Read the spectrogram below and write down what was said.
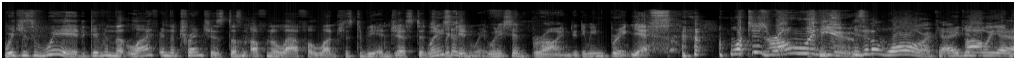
Which is weird given that life in the trenches doesn't often allow for lunches to be ingested When to begin said, with. when he said brine, did he mean bring? yes. What is wrong with you? He's in a war, okay? Give- oh, yeah,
